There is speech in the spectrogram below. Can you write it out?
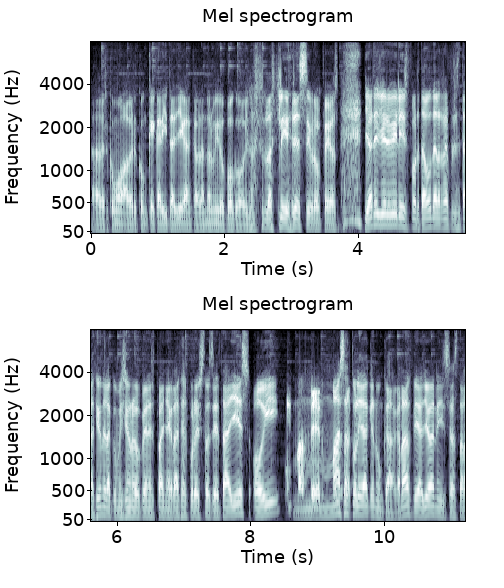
a ver cómo, a ver con qué carita llegan, que habrán dormido poco hoy los, los líderes europeos. Johnny Virbilis, portavoz de la representación de la Comisión Europea en España, gracias por estos detalles. Hoy más actualidad que nunca. Gracias, Joanis. Hasta la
